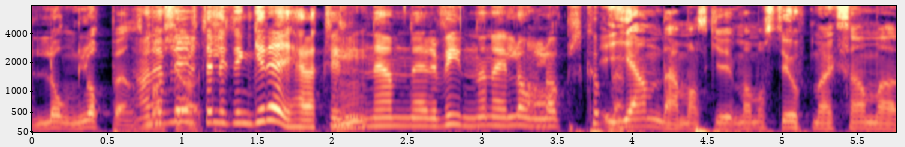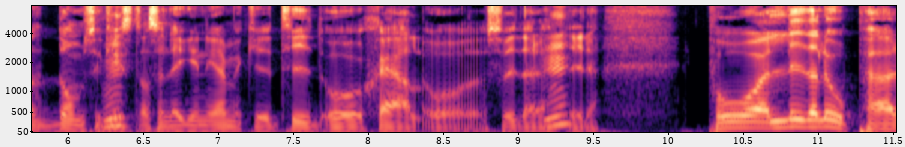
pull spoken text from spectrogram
långloppen ja som det har blivit kört. en liten grej här att vi Mm. nämner vinnarna i långloppscupen. Igen det här, man, ska ju, man måste ju uppmärksamma de cyklisterna som lägger ner mycket tid och själ och så vidare Mm. i det. På Lida Loop här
